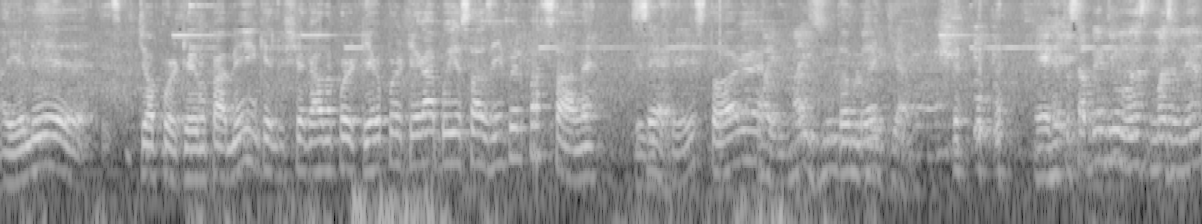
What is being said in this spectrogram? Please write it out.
Aí ele tinha uma porteira no caminho, que ele chegava na porteira, a porteira abria sozinho pra ele passar, né? Certo. é história. Olha, mais um Também. aqui. É, eu tô sabendo de um lance mais ou menos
